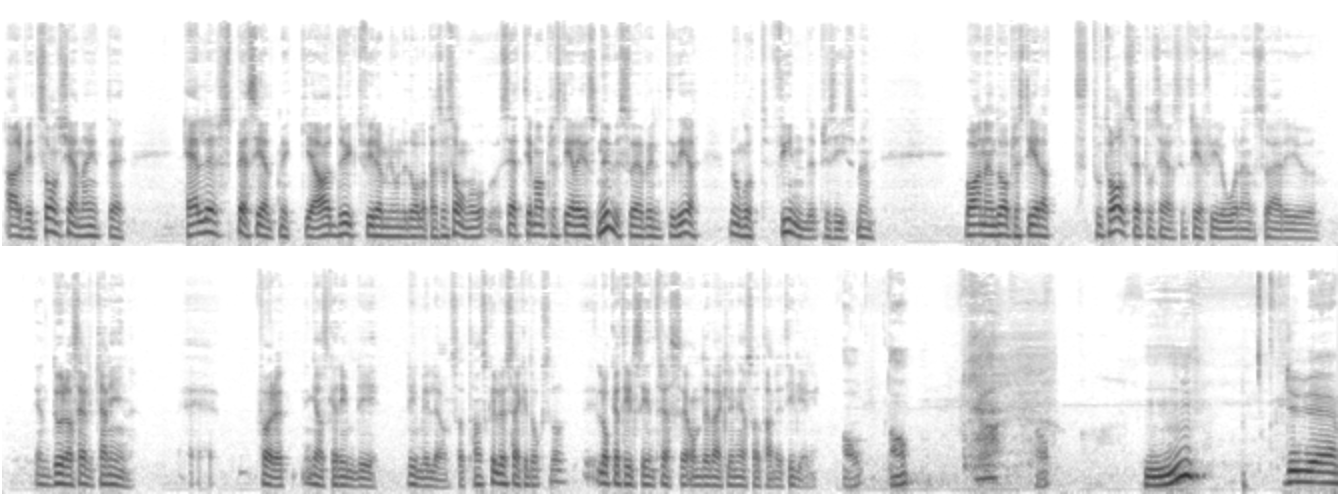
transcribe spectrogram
Arvidsson tjänar inte heller speciellt mycket, ja, drygt 4 miljoner dollar per säsong. Och sett till man presterar just nu så är väl inte det något fynd precis. Men vad han ändå har presterat totalt sett de senaste 3-4 åren så är det ju en Duracell-kanin eh, för en ganska rimlig, rimlig lön. Så att han skulle säkert också locka till sig intresse om det verkligen är så att han är tillgänglig. Ja. ja. ja. Mm. Du, eh,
